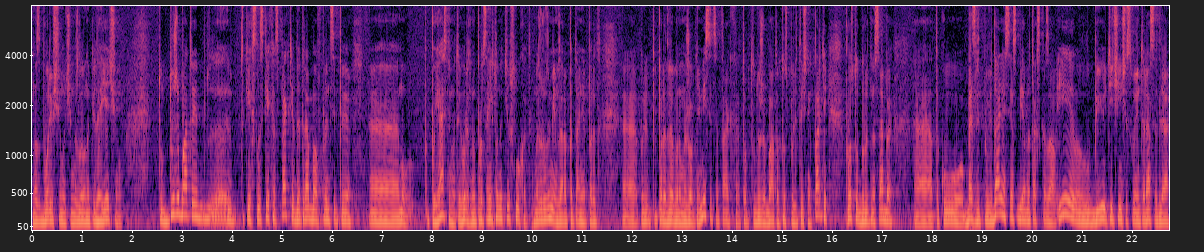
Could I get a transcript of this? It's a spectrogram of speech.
на Зборівщину чи можливо на Підгаєччину? Тут дуже багато е, таких слизьких аспектів, де треба, в принципі, е, ну, пояснювати говорити. Ну про це ніхто не хотів слухати. Ми ж розуміємо зараз питання перед, е, перед виборами жовтня місяця. Так, тобто дуже багато хто з політичних партій просто беруть на себе таку безвідповідальність, я, би так сказав, і б'ють ті чи інші свої інтереси для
